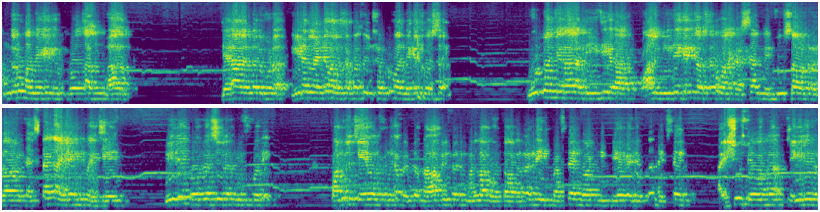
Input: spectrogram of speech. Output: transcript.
అందరూ మన దగ్గరికి ప్రోత్సాహం కాదు జనాలందరూ కూడా లీడర్లు అంటే వాళ్ళ సమస్య వచ్చినప్పుడు వాళ్ళ దగ్గరికి వస్తారు. ఊర్లో జనాలు అంత ఈజీగా రాదు వాళ్ళు మీ దగ్గరికి వస్తారు వాళ్ళ కష్టాలు మీరు చూస్తూ ఉంటారు కాబట్టి ఖచ్చితంగా ఐడెంటిఫై చేయండి. మీరే ప్రోగ్రెసివ్గా తీసుకొని పనులు చేయవలసిందిగా ప్రతి ఒక్క ఆఫీసర్ మళ్ళా పోతా ఉన్నారు. అంటే ఈ ఫస్ట్ టైం కాబట్టి మీకు క్లియర్గా నెక్స్ట్ టైం ఇష్యూస్ ఏమన్నా చేయలేదు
